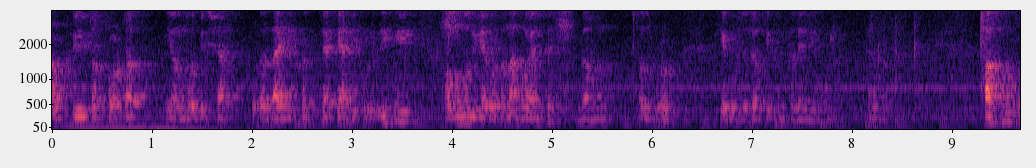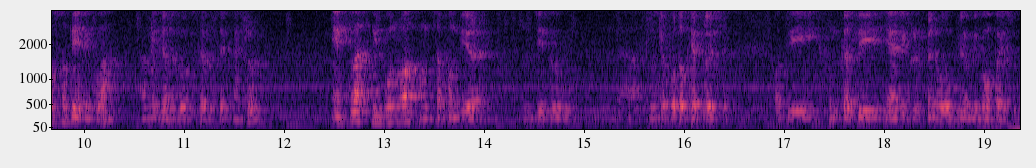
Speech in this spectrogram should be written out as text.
আৰক্ষীৰ তৎপৰতাত এই অন্ধবিশ্বাস তথা ডাইনী হত্যাকে আদি কৰি যিখিনি হ'বলগীয়া ঘটনা হৈ আছে গ্ৰামাঞ্চলবোৰত সেইবোৰ যাতে অতি সোনকালে নিৰ্মূল পাঁচ নম্বৰ প্ৰশ্নটি এনেকুৱা আমি জানিব বিচাৰোঁ ছেগমেণ্টৰ এক লাখ নিবনুৱাক সংস্থাপন দিয়াৰ যিটো আপোনালোকে পদক্ষেপ লৈছে অতি সোনকালেই সেয়া ৰিক্ৰুটমেণ্ট হ'ব বুলি আমি গম পাইছোঁ।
